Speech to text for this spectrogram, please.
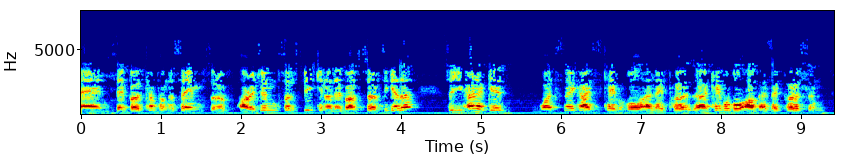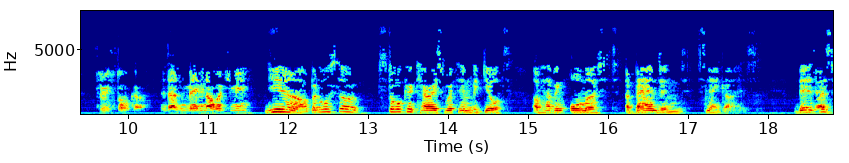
and they both come from the same sort of origin, so to speak. You know, they both serve together, so you kind of get what Snake Eyes is capable as a per, uh, capable of as a person through Stalker. Is that maybe not what you mean? Yeah, but also Stalker carries with him the guilt of having almost abandoned Snake Eyes. There's Yeah. this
